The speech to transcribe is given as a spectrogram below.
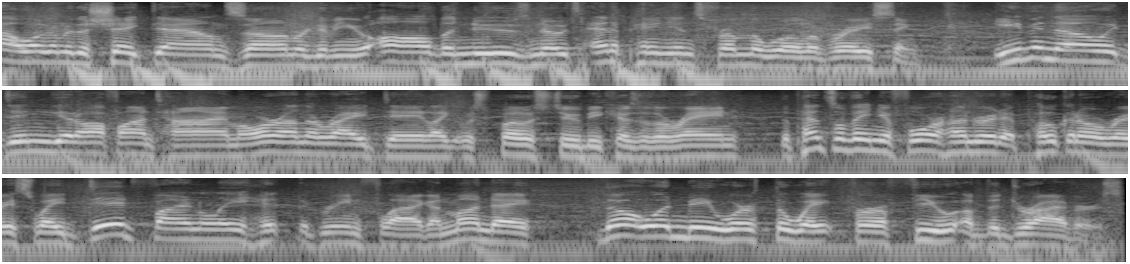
now, welcome to the Shakedown Zone. We're giving you all the news, notes, and opinions from the world of racing. Even though it didn't get off on time or on the right day like it was supposed to because of the rain, the Pennsylvania 400 at Pocono Raceway did finally hit the green flag on Monday, though it wouldn't be worth the wait for a few of the drivers.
